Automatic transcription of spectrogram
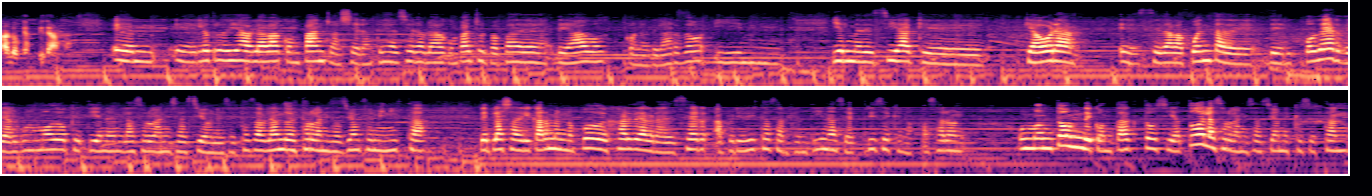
a lo que aspiramos. Em, el otro día hablaba con Pancho, ayer, antes de ayer hablaba con Pancho, el papá de, de Agos, con Edgardo, y él me decía que, ahora eh, se daba cuenta del poder de algún modo que tienen las organizaciones. Estás hablando de esta organización feminista de Playa del Carmen, no puedo dejar de agradecer a periodistas argentinas y actrices que nos pasaron un montón de contactos y a todas las organizaciones que se están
